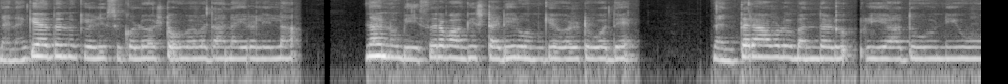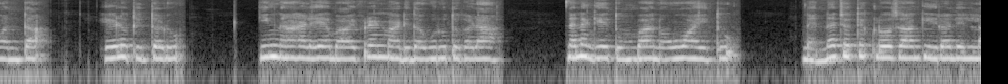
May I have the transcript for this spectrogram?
ನನಗೆ ಅದನ್ನು ಕೇಳಿಸಿಕೊಳ್ಳುವಷ್ಟು ವ್ಯವಧಾನ ಇರಲಿಲ್ಲ. ನಾನು ಬೇಸರವಾಗಿ ಸ್ಟಡಿ ರೂಮ್ಗೆ ಹೊರಟು ಹೋದೆ. ನಂತರ ಅವಳು ಬಂದಳು, ಪ್ರಿಯಾ, ಅದು ನೀವು ಅಂತ ಹೇಳುತ್ತಿದ್ದಳು. ಇನ್ನು ಹಳೆಯ ಬಾಯ್ ಫ್ರೆಂಡ್ ಮಾಡಿದ ಗುರುತುಗಳ ನನಗೆ ತುಂಬ ನೋವಾಯಿತು. ನನ್ನ ಜೊತೆ ಕ್ಲೋಸ್ ಆಗಿ ಇರಲಿಲ್ಲ.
